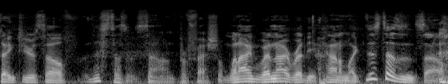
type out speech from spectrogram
think to yourself, "This doesn't sound professional"? When I when I read the account, I'm like, "This doesn't sound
